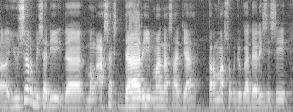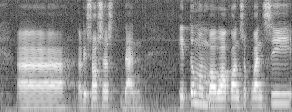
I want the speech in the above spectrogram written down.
uh, user bisa di, da, mengakses dari mana saja, termasuk juga dari sisi uh, resources dan itu membawa konsekuensi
